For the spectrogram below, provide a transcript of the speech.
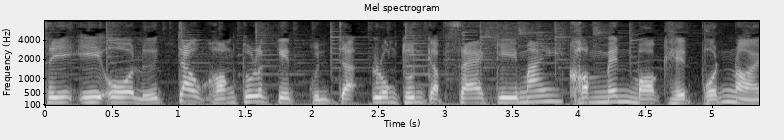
CEO หรือเจ้าของธุรกิจคุณจะลงทุนกับแซกีไหมคอมเมนต์บอกบอกเหตุผลหน่อย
